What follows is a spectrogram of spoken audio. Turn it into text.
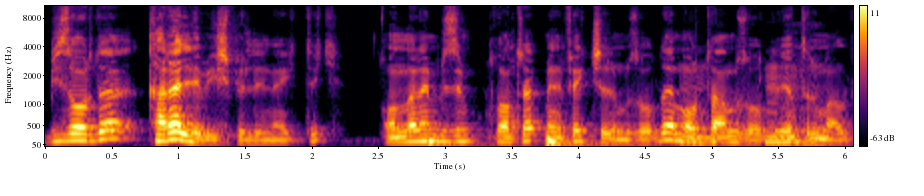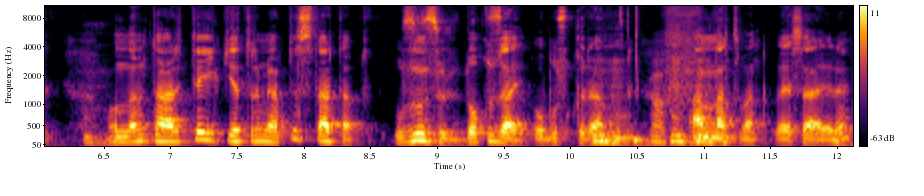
Biz orada Karel'le bir işbirliğine gittik. Onlar hem bizim kontrat manufacturer'ımız oldu hem ortağımız oldu. Yatırım aldık. Onların tarihte ilk yatırım yaptığı startup'tık. Uzun sürdü. 9 ay o buz kıramı Of. anlatmak vesaire.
